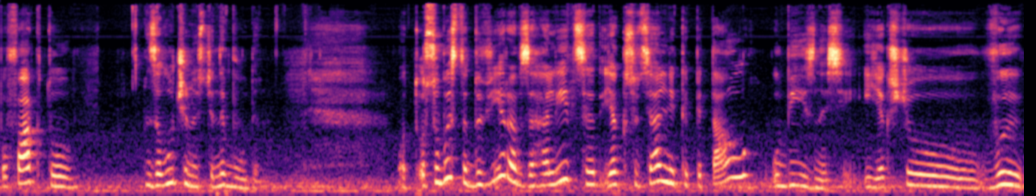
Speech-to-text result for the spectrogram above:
по факту залученості не буде. От Особиста довіра взагалі це як соціальний капітал у бізнесі. І якщо ви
